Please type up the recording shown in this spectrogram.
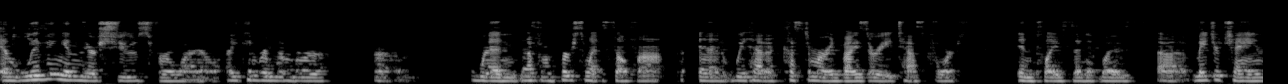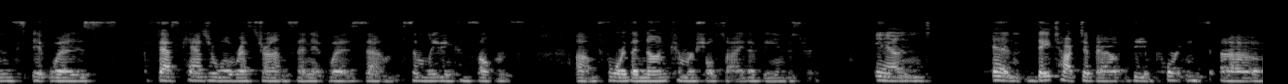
and living in their shoes for a while. I can remember um, when NAFEM first went self op, and we had a customer advisory task force in place, and it was uh, major chains, it was fast casual restaurants, and it was um, some leading consultants um, for the non-commercial side of the industry, and and they talked about the importance of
